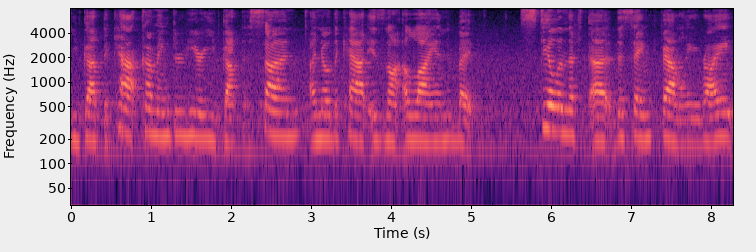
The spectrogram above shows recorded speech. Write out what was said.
you've got the cat coming through here. You've got the sun. I know the cat is not a lion, but still in the, uh, the same family, right?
